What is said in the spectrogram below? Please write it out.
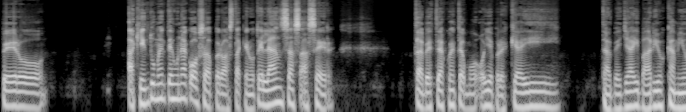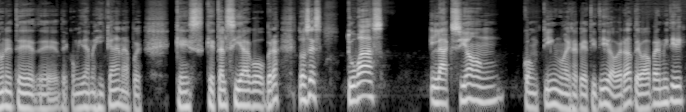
Pero aquí en tu mente es una cosa, pero hasta que no te lanzas a hacer, tal vez te das cuenta como, oye, pero es que ahí tal vez ya hay varios camiones de, de, comida mexicana, pues, ¿qué, es, ¿qué tal si hago, verdad? Entonces, tú vas, la acción continua y repetitiva, ¿verdad? Te va a permitir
